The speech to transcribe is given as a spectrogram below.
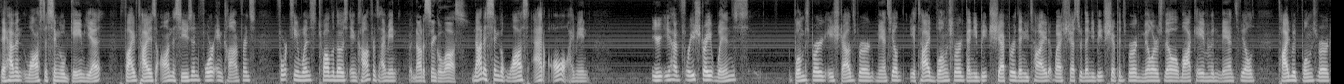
they haven't lost a single game yet, five ties on the season, four in conference, fourteen wins, twelve of those in conference. I mean but not a single loss. Not a single loss at all. I mean, you you have three straight wins. Bloomsburg, East Stroudsburg, Mansfield. You tied Bloomsburg, then you beat Shepherd, then you tied West Chester, then you beat Shippensburg, Millersville, Lock Haven, Mansfield, tied with Bloomsburg.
